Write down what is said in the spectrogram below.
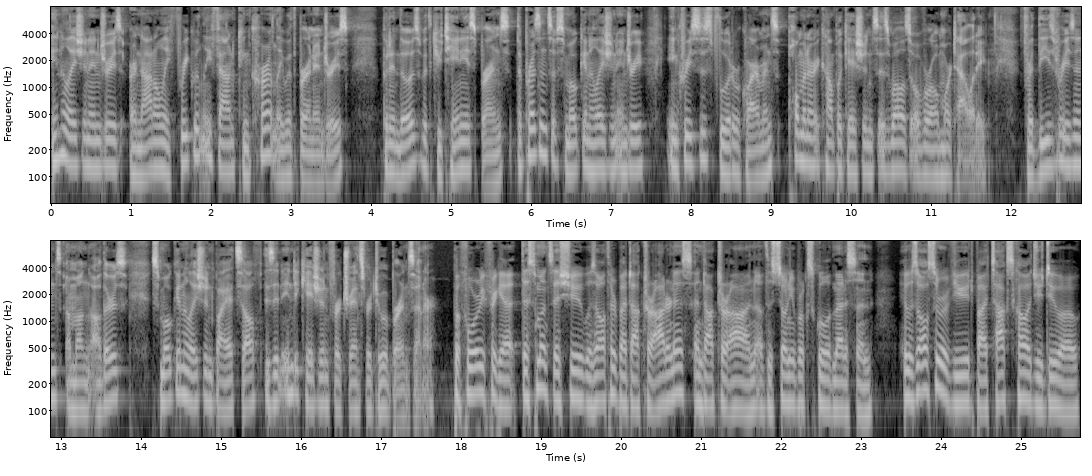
Inhalation injuries are not only frequently found concurrently with burn injuries, but in those with cutaneous burns, the presence of smoke inhalation injury increases fluid requirements, pulmonary complications, as well as overall mortality. For these reasons, among others, smoke inhalation by itself is an indication for transfer to a burn center. Before we forget, this month's issue was authored by Dr. Otterness and Dr. Ahn of the Stony Brook School of Medicine. It was also reviewed by toxicology duo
